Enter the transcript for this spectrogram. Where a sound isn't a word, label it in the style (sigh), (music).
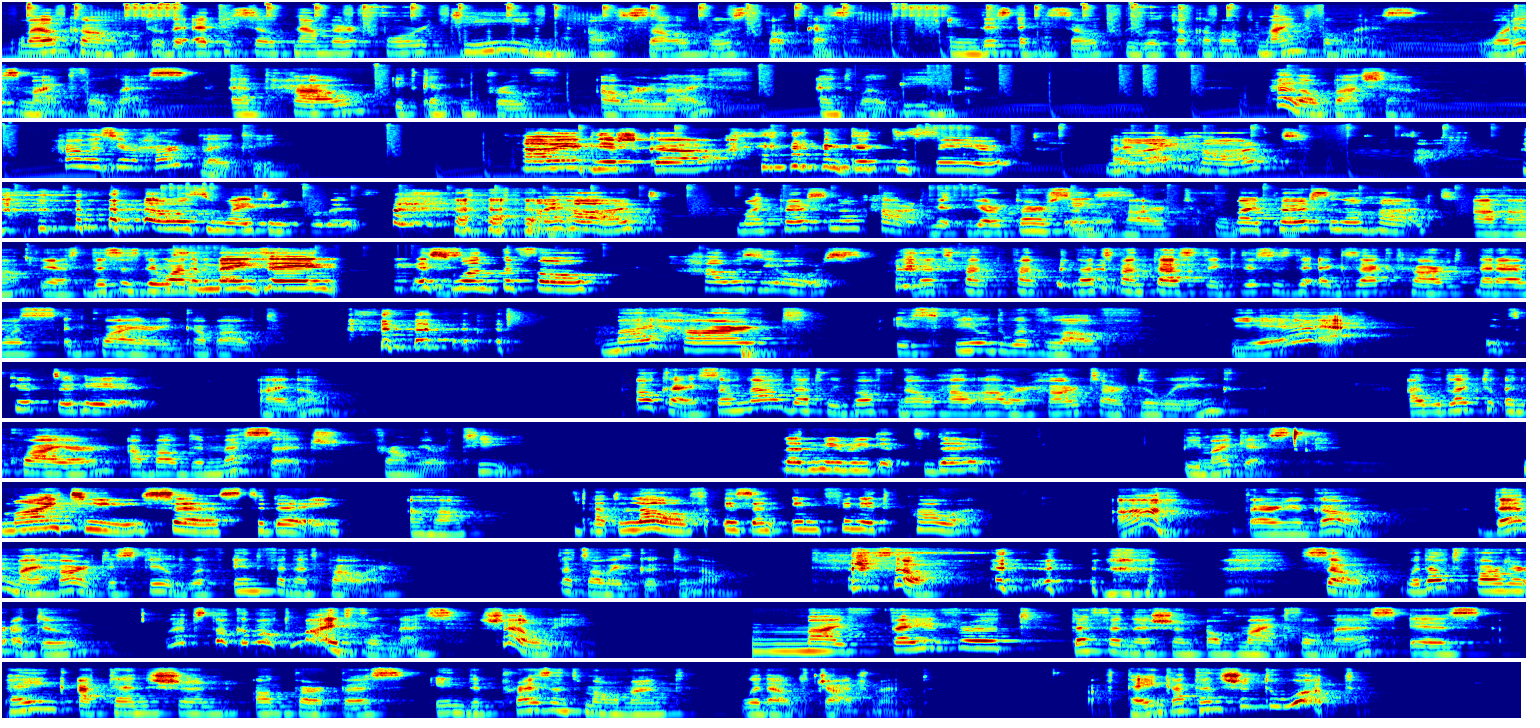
Welcome to the episode number 14 of Soul Boost podcast. In this episode, we will talk about mindfulness. What is mindfulness and how it can improve our life and well being? Hello, Basha. How is your heart lately? Hi, Agnieszka. (laughs) Good to see you. My heart. Oh. (laughs) I was waiting for this. (laughs) My heart my personal heart. Y- your personal heart. Who? My personal heart. Uh huh. Yes, this is the it's one. It's amazing. It's, it's wonderful. How is yours? That's fan- fan- that's fantastic. This is the exact heart that I was inquiring about. (laughs) My heart is filled with love. Yeah. It's good to hear. I know. Okay, so now that we both know how our hearts are doing, I would like to inquire about the message from your tea. Let me read it today. Be my guest. My tea says today uh-huh. That love is an infinite power. Ah, there you go. Then my heart is filled with infinite power. That's always good to know. So, (laughs) (laughs) so without further ado, let's talk about mindfulness, shall we? My favorite definition of mindfulness is paying attention on purpose in the present moment without judgment. But paying attention to what?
